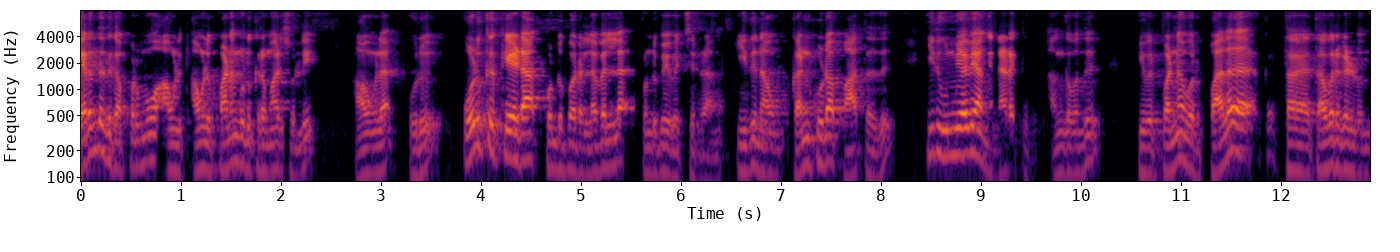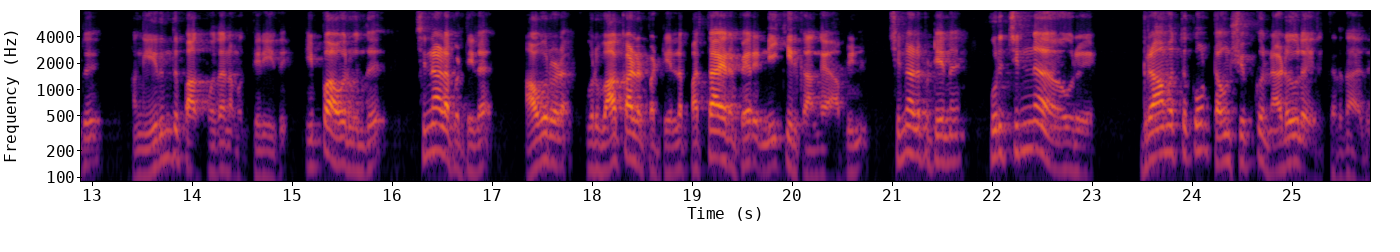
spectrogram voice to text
இறந்ததுக்கு அப்புறமும் அவங்களுக்கு அவங்களுக்கு பணம் கொடுக்குற மாதிரி சொல்லி அவங்கள ஒரு ஒழுக்கக்கேடாக கொண்டு போகிற லெவலில் கொண்டு போய் வச்சிடுறாங்க. இது நான் கண்கூடாக பார்த்தது. இது உண்மையாகவே அங்கே நடக்குது. அங்கே வந்து இவர் பண்ண ஒரு பல த தவறுகள் வந்து அங்கே இருந்து பார்க்கும்போது தான் நமக்கு தெரியுது. இப்போ அவர் வந்து சின்னாளப்பட்டியில் அவரோட ஒரு வாக்காளர் பட்டியலில் பத்தாயிரம் பேரை நீக்கியிருக்காங்க அப்படின்னு சின்னாளப்பட்டின்னு ஒரு சின்ன ஒரு கிராமத்துக்கும் டவுன்ஷிப்புக்கும் நடுவில் இருக்கிறது தான் அது.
